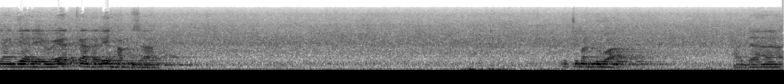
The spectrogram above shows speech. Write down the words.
yang dia dari Hamzah. Itu cuma dua. Ada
